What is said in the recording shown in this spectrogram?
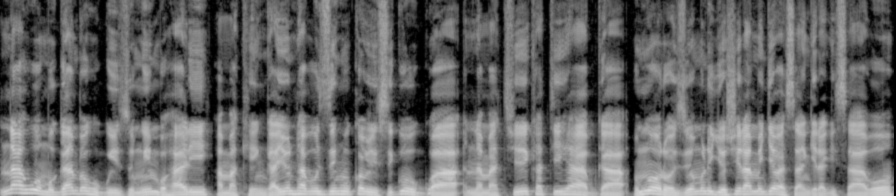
naho uwo mugambi wo kugwiza umwimbo hari amakenga yo ntabuzi nk'uko bisigurwa na Mathieu Katihabwa umworozi wo muri iryo shirahamwe ry'abasangira gisabo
